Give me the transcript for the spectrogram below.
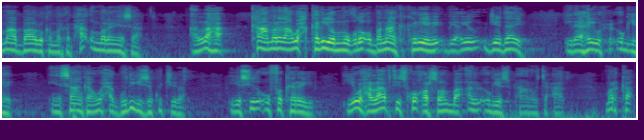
maa baaluka marka maxaad u malaynaysaa allaha kaamaradan wax kaliya muuqdo oo banaanka kaliya bay ayadu ujeedaaye ilaahay wuxuu og yahay insaankan waxa gudihiisa ku jira iyo sida u fakarayo iyo waxa laabtiisa ku qarsoon baa alla ogyahay subxaana watacaala marka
